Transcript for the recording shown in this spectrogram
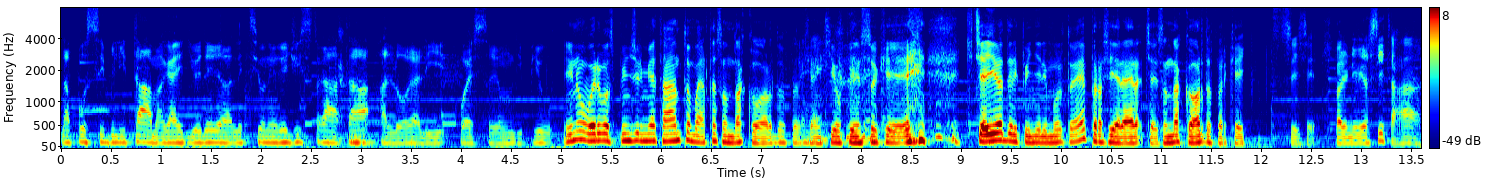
la possibilità magari di vedere la lezione registrata, allora lì può essere un di più. Io non volevo spingermi a tanto, ma in realtà sono d'accordo perché Eh. anch'io penso che. cioè, io devo spingere molto, eh, però sì, era- cioè, sono d'accordo perché se, se fare l'università,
